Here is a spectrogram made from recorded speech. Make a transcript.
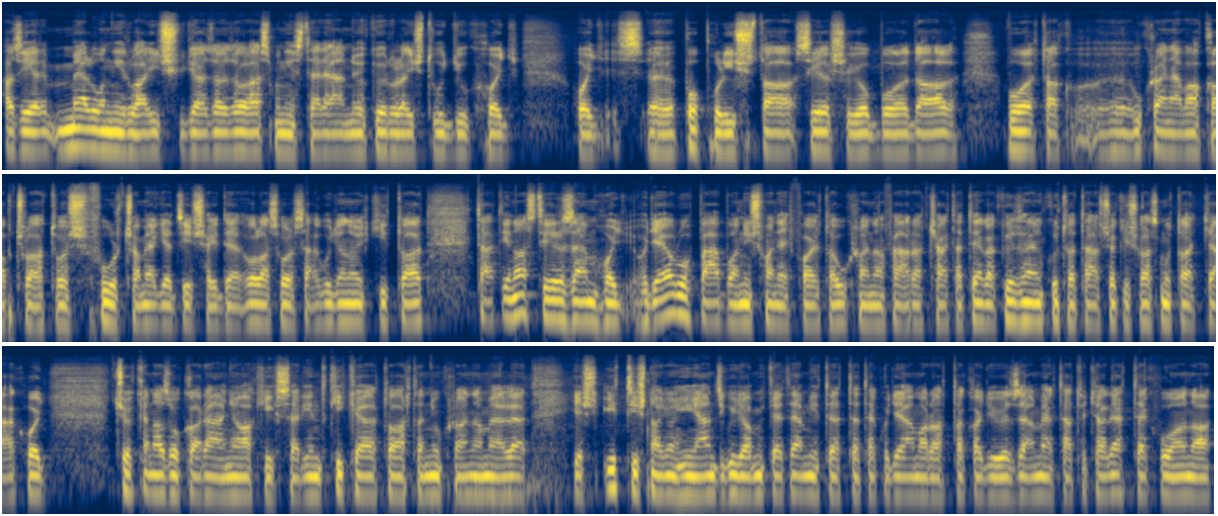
Azért Meloniról is, ugye az, az olasz miniszterelnök, őről is tudjuk, hogy, hogy populista, szélső jobboldal voltak Ukrajnával kapcsolatos furcsa megjegyzései, de Olaszország ugyanúgy kitart. Tehát én azt érzem, hogy, hogy Európában is van egyfajta Ukrajna fáradtság, tehát tényleg a kutatások is azt mutatják, hogy csökken azok aránya, akik szerint ki kell tartani Ukrajna mellett, és itt is nagyon hiányzik, ugye amiket említettetek, hogy elmaradtak a győzelmek, tehát hogyha lettek volna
